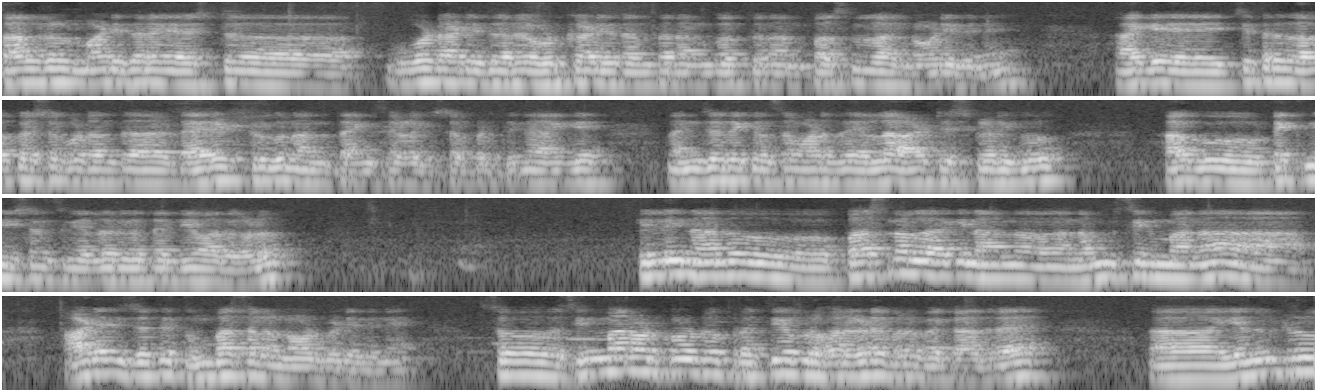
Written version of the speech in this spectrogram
ಸಾಲ್ಗಳು ಮಾಡಿದ್ದಾರೆ, ಎಷ್ಟು ಓಡಾಡಿದ್ದಾರೆ, ಹುಡ್ಕಾಡಿದ್ದಾರೆ ಅಂತ ನನ್ಗೆ ಗೊತ್ತು. ನಾನು ಪರ್ಸ್ನಲ್ ಆಗಿ ನೋಡಿದ್ದೀನಿ. ಹಾಗೆ ಈ ಚಿತ್ರದ ಅವಕಾಶ ಕೊಟ್ಟಂತ ಡೈರೆಕ್ಟ್ರಿಗೂ ನಾನು ಥ್ಯಾಂಕ್ಸ್ ಹೇಳಕ್ ಇಷ್ಟಪಡ್ತೀನಿ. ಹಾಗೆ ನನ್ನ ಜೊತೆ ಕೆಲಸ ಮಾಡಿದ ಎಲ್ಲ ಆರ್ಟಿಸ್ಟ್ಗಳಿಗೂ ಹಾಗೂ ಟೆಕ್ನಿಷಿಯನ್ಸ್ಗೆ ಎಲ್ಲರಿಗೂ ಧನ್ಯವಾದಗಳು. ಇಲ್ಲಿ ನಾನು ಪರ್ಸ್ನಲ್ ಆಗಿ ನಾನು ನಮ್ಮ ಸಿನಿಮಾನ ಆಡಿಯನ್ಸ್ ಜೊತೆ ತುಂಬಾ ಸಲ ನೋಡ್ಬಿಟ್ಟಿದ್ದೀನಿ. ಸೊ ಸಿನಿಮಾ ನೋಡಿಕೊಂಡು ಪ್ರತಿಯೊಬ್ಬರು ಹೊರಗಡೆ ಬರಬೇಕಾದ್ರೆ ಎಲ್ಲರೂ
